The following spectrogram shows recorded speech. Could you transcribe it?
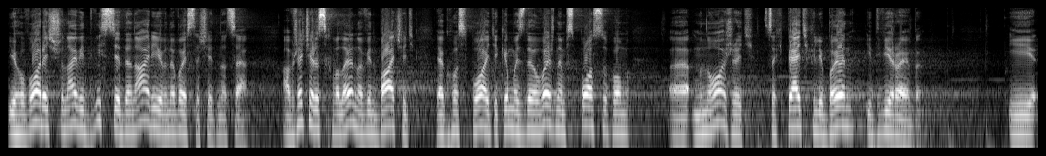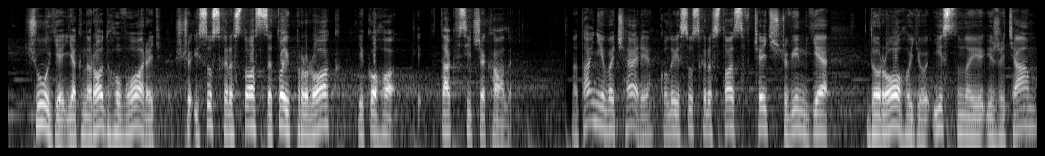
і говорить, що навіть 200 динаріїв не вистачить на це. А вже через хвилину він бачить, як Господь якимось дивовижним способом е, множить цих п'ять хлібин і дві риби. І чує, як народ говорить, що Ісус Христос це той пророк, якого так всі чекали. На Тайній вечері, коли Ісус Христос вчить, що Він є дорогою, істиною і життям,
